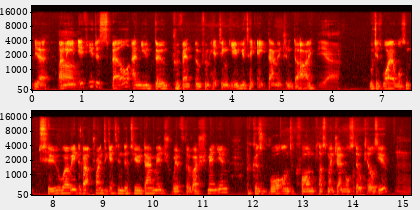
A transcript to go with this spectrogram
Yeah, I Um, mean, if you dispel and you don't prevent them from hitting you, you take 8 damage and die. Yeah. which is why I wasn't too worried about trying to get into two damage with the rush minion, because raw onto Kron plus my general still kills you. hmm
